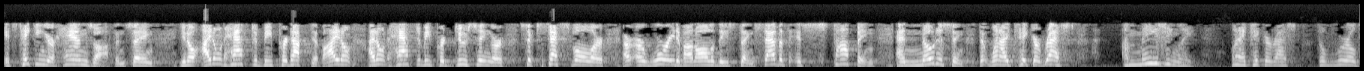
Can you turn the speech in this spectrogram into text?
It's taking your hands off and saying, you know, I don't have to be productive. I don't, I don't have to be producing or successful or, or, or worried about all of these things. Sabbath is stopping and noticing that when I take a rest, amazingly, when I take a rest, the world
